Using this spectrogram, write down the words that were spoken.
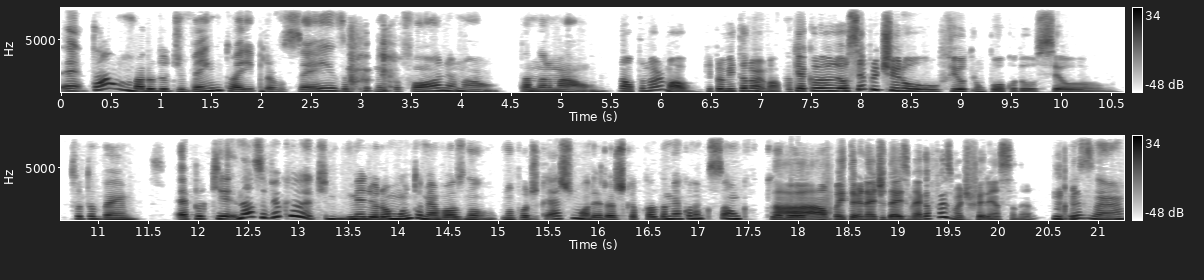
É, tá um barulho de vento aí pra vocês, aqui no microfone ou não? Tá normal? Não, tá normal. Aqui pra mim tá normal. Porque é que eu, eu sempre tiro o filtro um pouco do seu. Tudo bem. É porque. Não, você viu que, que melhorou muito a minha voz no, no podcast, Moreira? Acho que é por causa da minha conexão. Que, que. Ah, uma internet de 10 mega faz uma diferença, né? Pois é.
